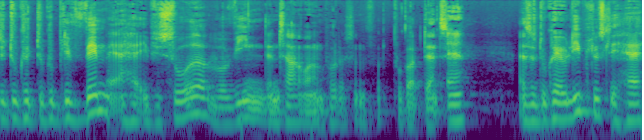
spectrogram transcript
Du, du, kan, du kan blive ved med at have episoder, hvor vinen den tager røven på dig, sådan for, på godt dansk. Ja. Altså, du kan jo lige pludselig have...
